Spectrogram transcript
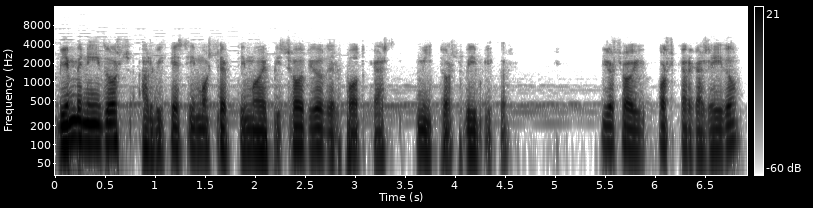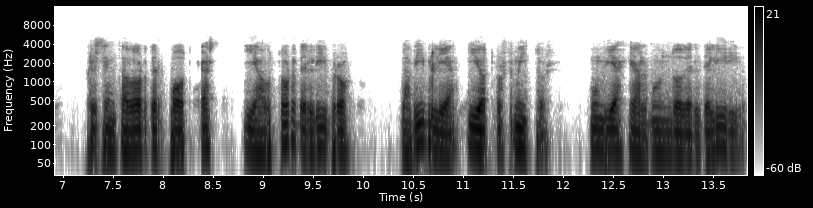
Bienvenidos al vigésimo séptimo episodio del podcast Mitos Bíblicos. Yo soy Óscar Garrido, presentador del podcast y autor del libro La Biblia y otros mitos, un viaje al mundo del delirio.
